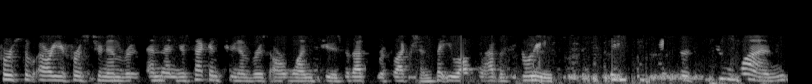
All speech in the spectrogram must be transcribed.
First of, are your first two numbers, and then your second two numbers are one two. So that's reflection. But you also have a three. So you can take those two ones,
